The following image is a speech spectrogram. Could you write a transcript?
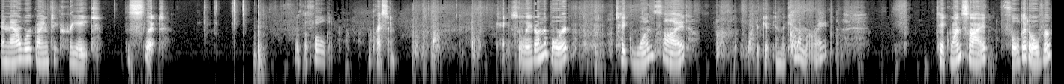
And now we're going to create the slit with the folding pressing. Okay, so lay it on the board. Take one side, better get in the camera, right? Take one side, fold it over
